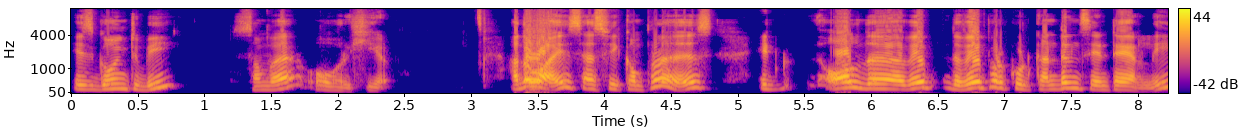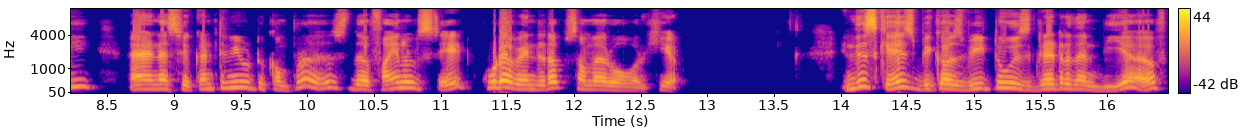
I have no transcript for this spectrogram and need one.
is going to be somewhere over here. Otherwise, as we compress it all the, vap the vapor could condense entirely and as we continue to compress the final state could have ended up somewhere over here. In this case because V2 is greater than Vf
